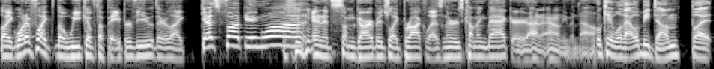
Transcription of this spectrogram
Like, what if like the week of the pay per view, they're like, guess fucking what? and it's some garbage like Brock Lesnar is coming back, or I don't, I don't even know. Okay, well that would be dumb, but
